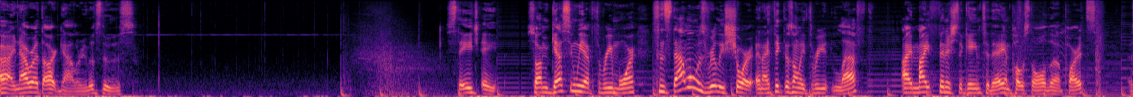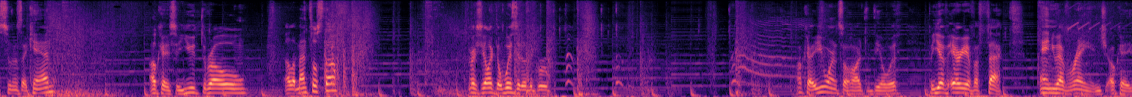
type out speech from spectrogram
All right, now we're at the art gallery. Let's do this. Stage 8. So I'm guessing we have three more. Since that one was really short, and I think there's only three left, I might finish the game today and post all the parts as soon as I can. Okay, so you throw elemental stuff? Or so you're like the wizard of the group. Okay, you weren't so hard to deal with. But you have area of effect. And you have range. Okay,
